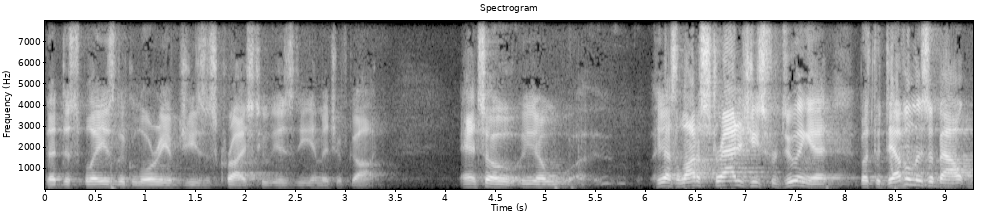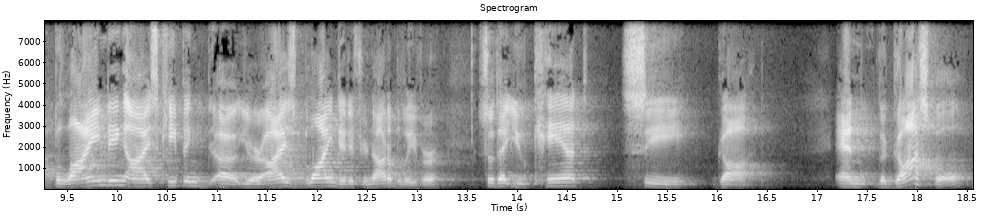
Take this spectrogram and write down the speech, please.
that displays the glory of Jesus Christ, who is the image of God. And so, you know, he has a lot of strategies for doing it, but the devil is about blinding eyes, keeping uh, your eyes blinded if you're not a believer, so that you can't see God. And the gospel,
